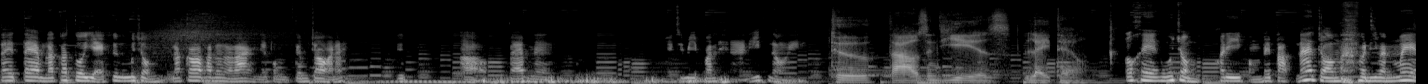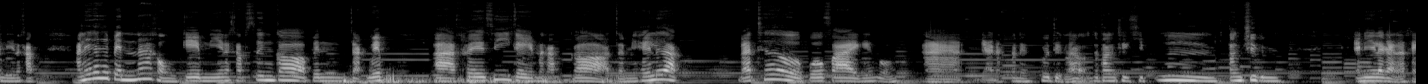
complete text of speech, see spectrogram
ได้แต้มแล้วก็ตัวใหญ่ขึ้นผู้ชม แล้วก็พัฒนาร่างเดี๋ยวผมเต็มจอก่อนนะ อ้าวแป๊บหนึ่งเดี๋ยวจะมีปัญหานิดหน่อย 2,000 years later. โอเคคุณผู้ชมพอดีผมไปปรับหน้าจอมาพอดีมันไม่อันนี้นะครับ อันนี้ก็จะเป็นหน้าของเกมนี้นะครับ ซึ่งก็เป็นจากเว็บอ่า crazy game นะครับ ก็จะมีให้เลือก battle profile อย่างเงี้ยผม อ่าเดี๋ยวนะก็นึงพูดถึงแล้วจะตั้งชื่อคลิป อืม ตั้งชื่อเป็นอันนี้แล้วกัน โอเค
